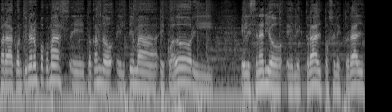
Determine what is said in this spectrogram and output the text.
para continuar un poco más eh, tocando el tema Ecuador y el escenario electoral, postelectoral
